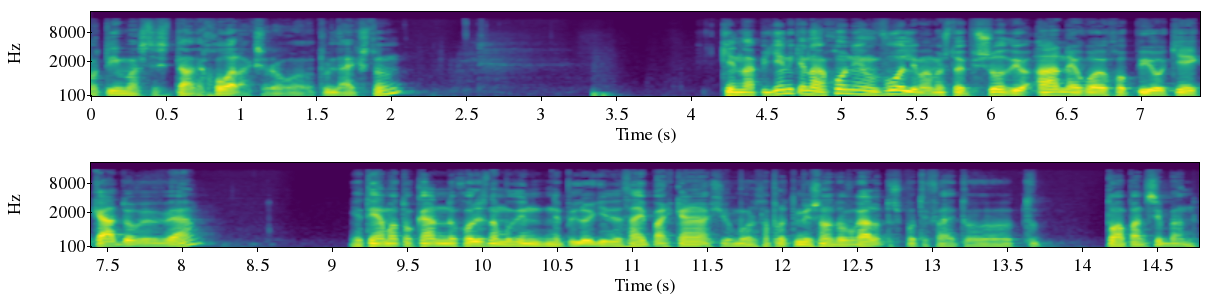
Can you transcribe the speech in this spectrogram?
ότι είμαστε στην τάδε χώρα, ξέρω εγώ, τουλάχιστον, και να πηγαίνει και να αγχώνει εμβόλυμα μέσα στο επεισόδιο αν εγώ έχω πει ok κάτω βέβαια. Γιατί άμα το κάνουν χωρίς να μου δίνουν την επιλογή δεν θα υπάρχει κανένα χιούμορ. Θα προτιμήσω να το βγάλω το Spotify το, το, το απανσίμπαν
